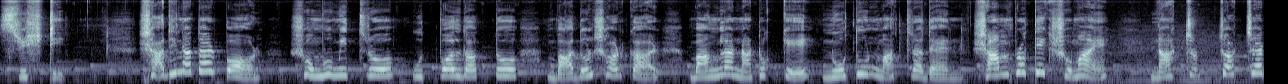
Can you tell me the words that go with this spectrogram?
সৃষ্টি। স্বাধীনতার পর শম্ভু মিত্র, উৎপল দত্ত, বাদল সরকার বাংলা নাটককে নতুন মাত্রা দেন। সাম্প্রতিক সময়ে নাট্যচর্চার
